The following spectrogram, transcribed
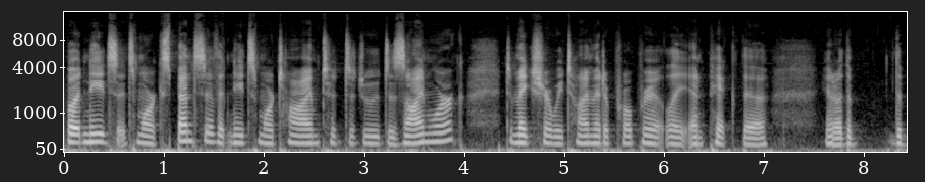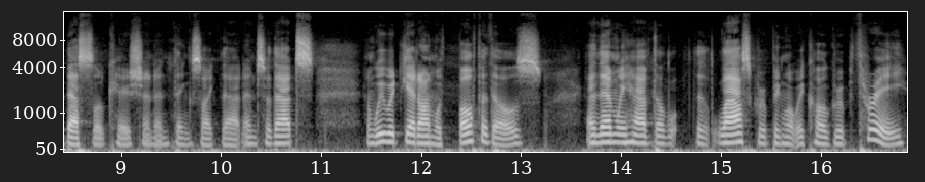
but needs it's more expensive, it needs more time to, to do design work to make sure we time it appropriately and pick the you know the the best location and things like that. And so that's and we would get on with both of those and then we have the, the last grouping, what we call group three,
